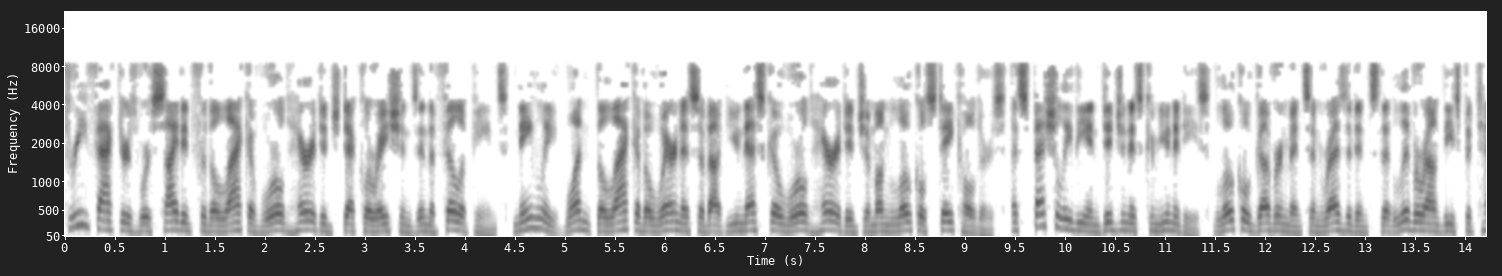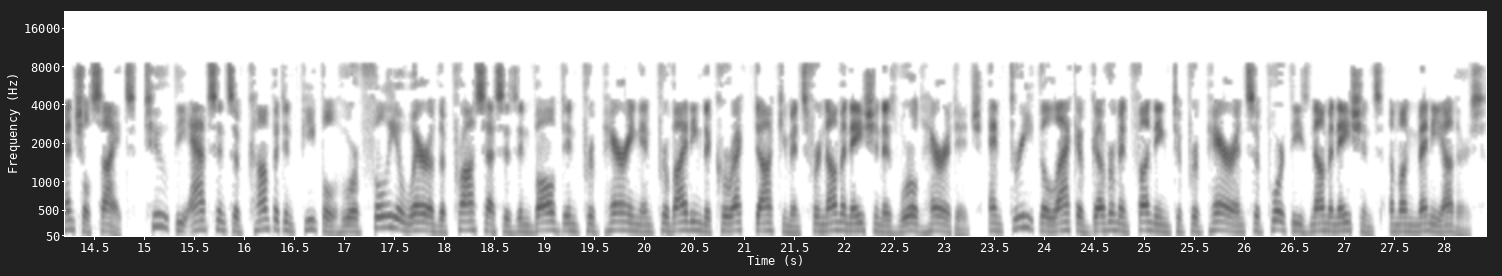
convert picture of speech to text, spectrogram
Three factors were cited for the lack of World Heritage declarations in the Philippines, namely, 1. The lack of awareness about UNESCO World Heritage among local stakeholders, especially the indigenous communities, local governments and residents that live around these potential sites. 2. The absence of competent people who are fully aware of the processes involved in preparing and providing the correct documents for nomination as World Heritage. And 3. The lack of government funding to prepare and support these nominations, among many others.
